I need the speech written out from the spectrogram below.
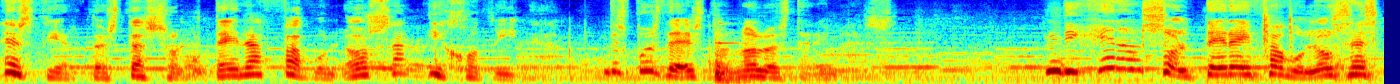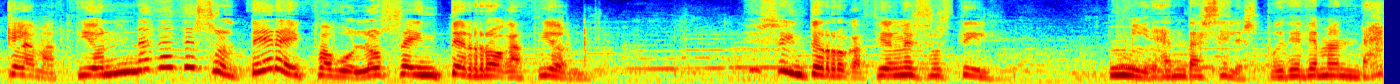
Es cierto, estás soltera, fabulosa y jodida. Después de esto no lo estaré más. Dijeron soltera y fabulosa exclamación, nada de soltera y fabulosa interrogación. Esa interrogación es hostil. Miranda se les puede demandar.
